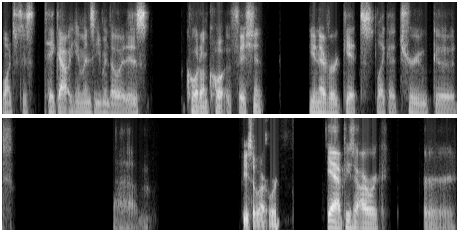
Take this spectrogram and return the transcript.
want to just take out humans, even though it is quote unquote efficient. You never get like a true good um Piece of artwork. yeah piece of artwork or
